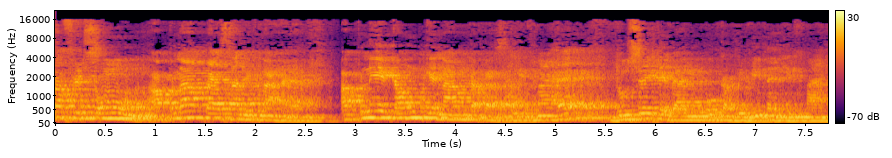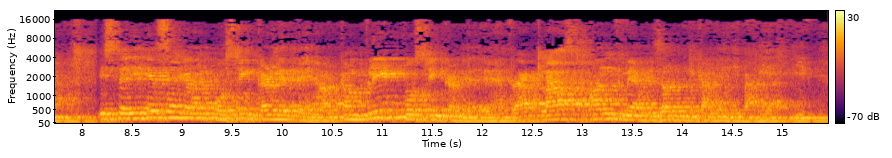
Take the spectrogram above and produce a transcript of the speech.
ऑफ़ इट्स ओन अपना पैसा लिखना है। अपने अकाउंट के नाम का पैसा लिखना है, दूसरे के वैल्यू को कभी भी नहीं लिखना है। इस तरीके से अगर हम पोस्टिंग कर लेते हैं और कंप्लीट पोस्टिंग कर लेते हैं तो एट लास्ट अंत में रिज़ल्ट निकालने की बारी आती है।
